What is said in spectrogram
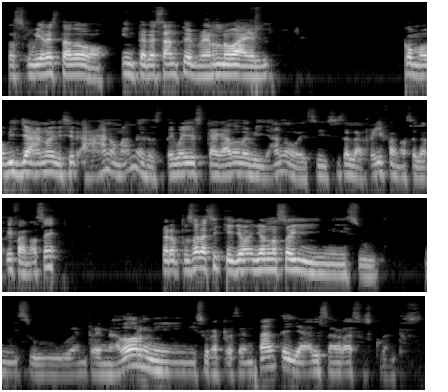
Entonces hubiera estado interesante verlo a él como villano y decir, ah, no mames, este güey es cagado de villano, güey, sí, sí se la rifa, no se la rifa, no sé. Pero pues ahora sí que yo, yo no soy ni su, ni su entrenador, ni, ni su representante, ya él sabrá sus cuentos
